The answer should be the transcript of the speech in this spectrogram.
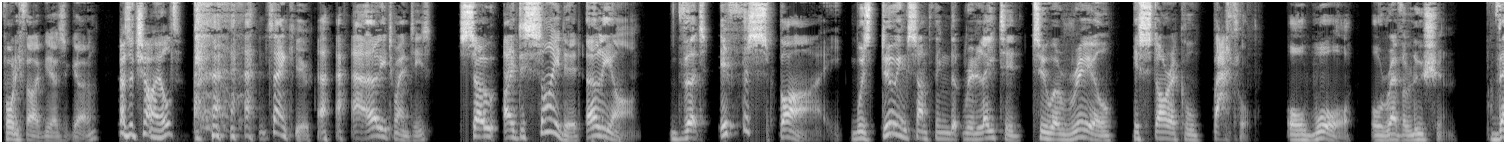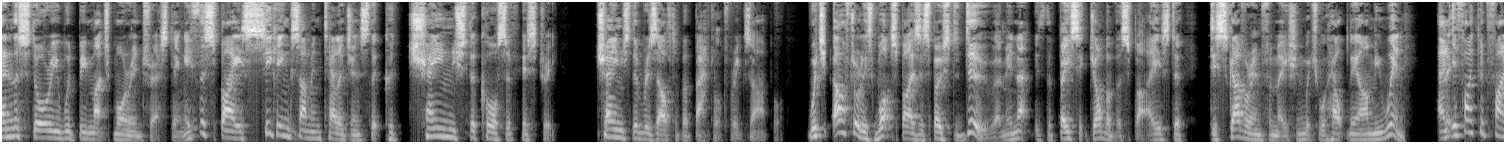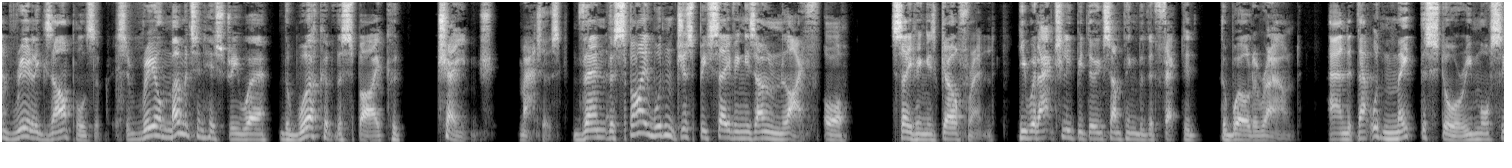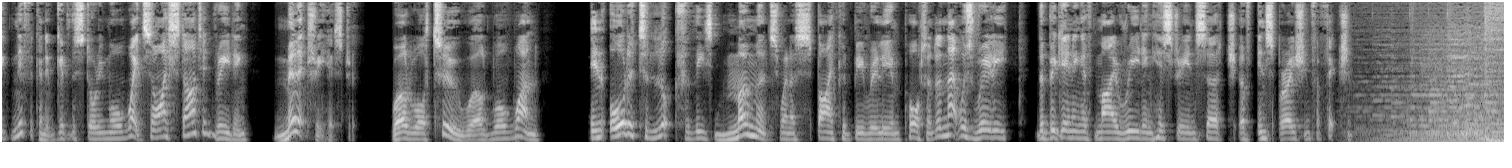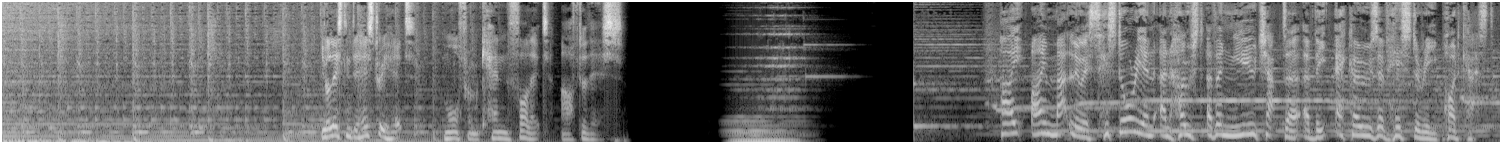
45 years ago. As a child? Thank you. Early 20s. So I decided early on that if the spy was doing something that related to a real historical battle or war or revolution, then the story would be much more interesting. If the spy is seeking some intelligence that could change the course of history, change the result of a battle, for example, which after all is what spies are supposed to do. I mean, that is the basic job of a spy is to discover information which will help the army win. And if I could find real examples of this, real moments in history where the work of the spy could change matters, then the spy wouldn't just be saving his own life or saving his girlfriend. He would actually be doing something that affected the world around. And that would make the story more significant. It would give the story more weight. So I started reading military history, World War II, World War One, in order to look for these moments when a spy could be really important. And that was really the beginning of my reading history in search of inspiration for fiction. You're listening to History Hit. More from Ken Follett after this. Hi, I'm Matt Lewis, historian and host of a new chapter of the Echoes of History podcast.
